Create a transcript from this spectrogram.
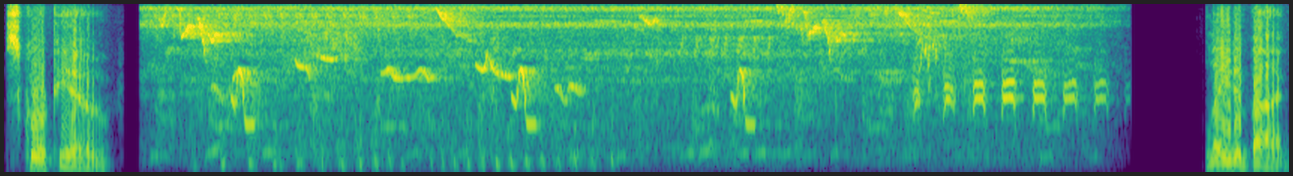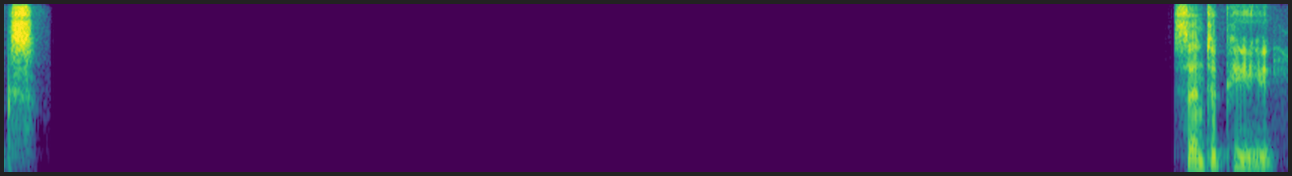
Scorpio. Ladybugs. Centipede.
